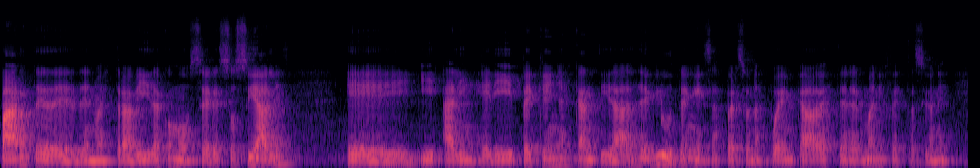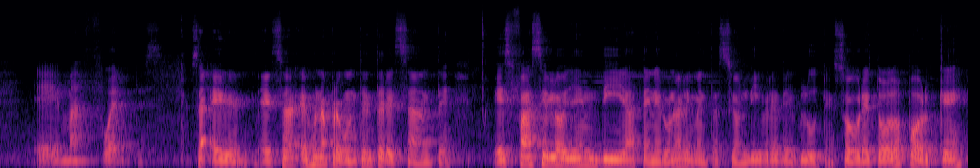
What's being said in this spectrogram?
parte de nuestra vida como seres sociales, eh, y al ingerir pequeñas cantidades de gluten, esas personas pueden cada vez tener manifestaciones eh, más fuertes. O sea, eh, esa es una pregunta interesante. ¿Es fácil hoy en día tener una alimentación libre de gluten? Sobre todo porque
